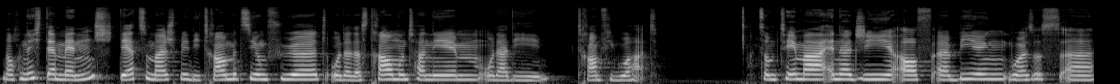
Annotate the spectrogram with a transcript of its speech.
noch nicht der Mensch, der zum Beispiel die Traumbeziehung führt oder das Traumunternehmen oder die Traumfigur hat. Zum Thema Energy of uh, Being versus uh,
